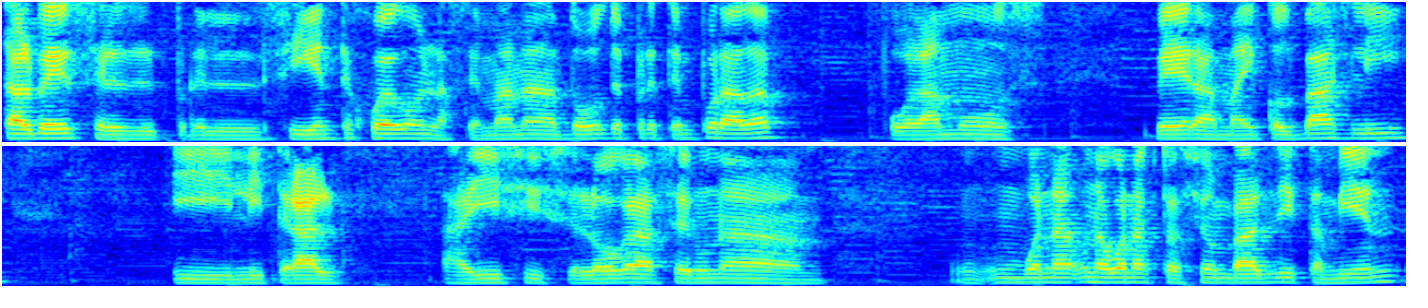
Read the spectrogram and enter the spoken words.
Tal vez el, siguiente juego en la semana 2 de pretemporada podamos ver a Michael Basley y literal, ahí si se logra hacer una, buena, una buena actuación Basley también,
